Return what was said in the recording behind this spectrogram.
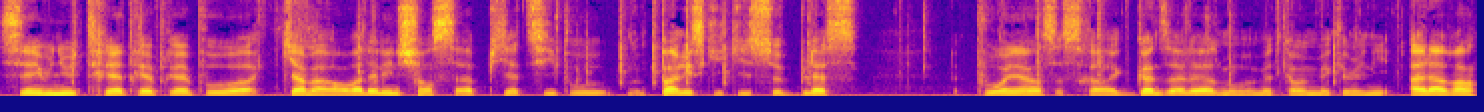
C'est venu très très près pour euh, Camara. On va donner une chance à Piatti pour pas risquer qu'il se blesse pour rien. Ce sera Gonzalez, mais on va mettre quand même McInerney à l'avant.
